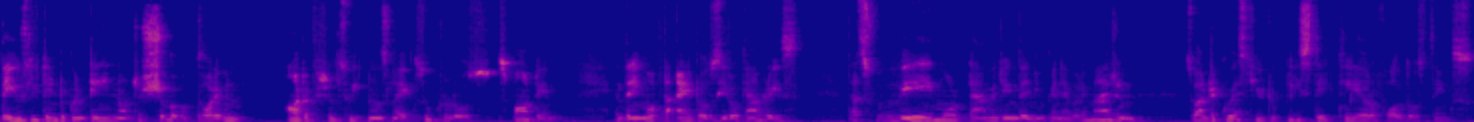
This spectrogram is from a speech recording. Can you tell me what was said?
they usually tend to contain not just sugar or even artificial sweeteners like sucralose, aspartame, in the name of diet or zero calories. That's way more damaging than you can ever imagine. So, I'd request you to please stay clear of all those things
